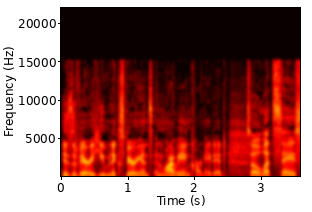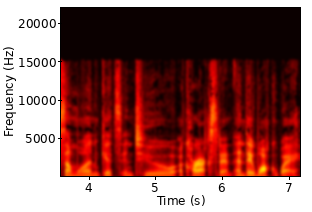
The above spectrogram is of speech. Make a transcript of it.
is a very human experience and why we incarnated. So let's say someone gets into a car accident and they walk away,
